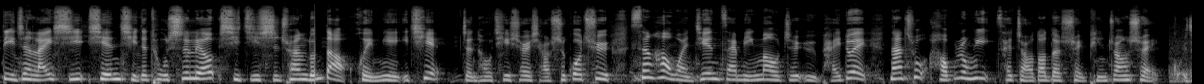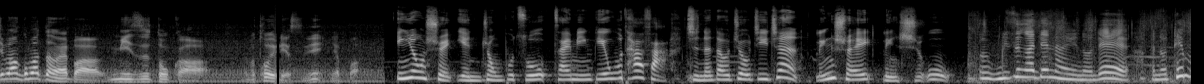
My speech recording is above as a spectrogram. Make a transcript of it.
地震来袭，掀起的土石流袭击石川轮岛，毁灭一切。震后七十二小时过去，三号晚间，灾民冒着雨排队，拿出好不容易才找到的水瓶装水。一番困ったのはやっぱ水とかやっぱトイレですね。やっぱ饮用水严重不足，灾民别无他法，只能到救济站领水、领食物。水が出ないので、あの手も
